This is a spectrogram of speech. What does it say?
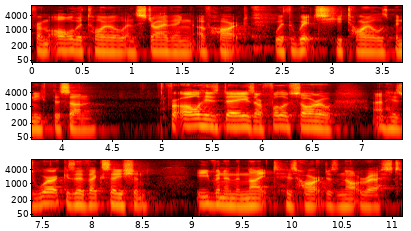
from all the toil and striving of heart with which he toils beneath the sun? For all his days are full of sorrow, and his work is a vexation. Even in the night, his heart does not rest.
